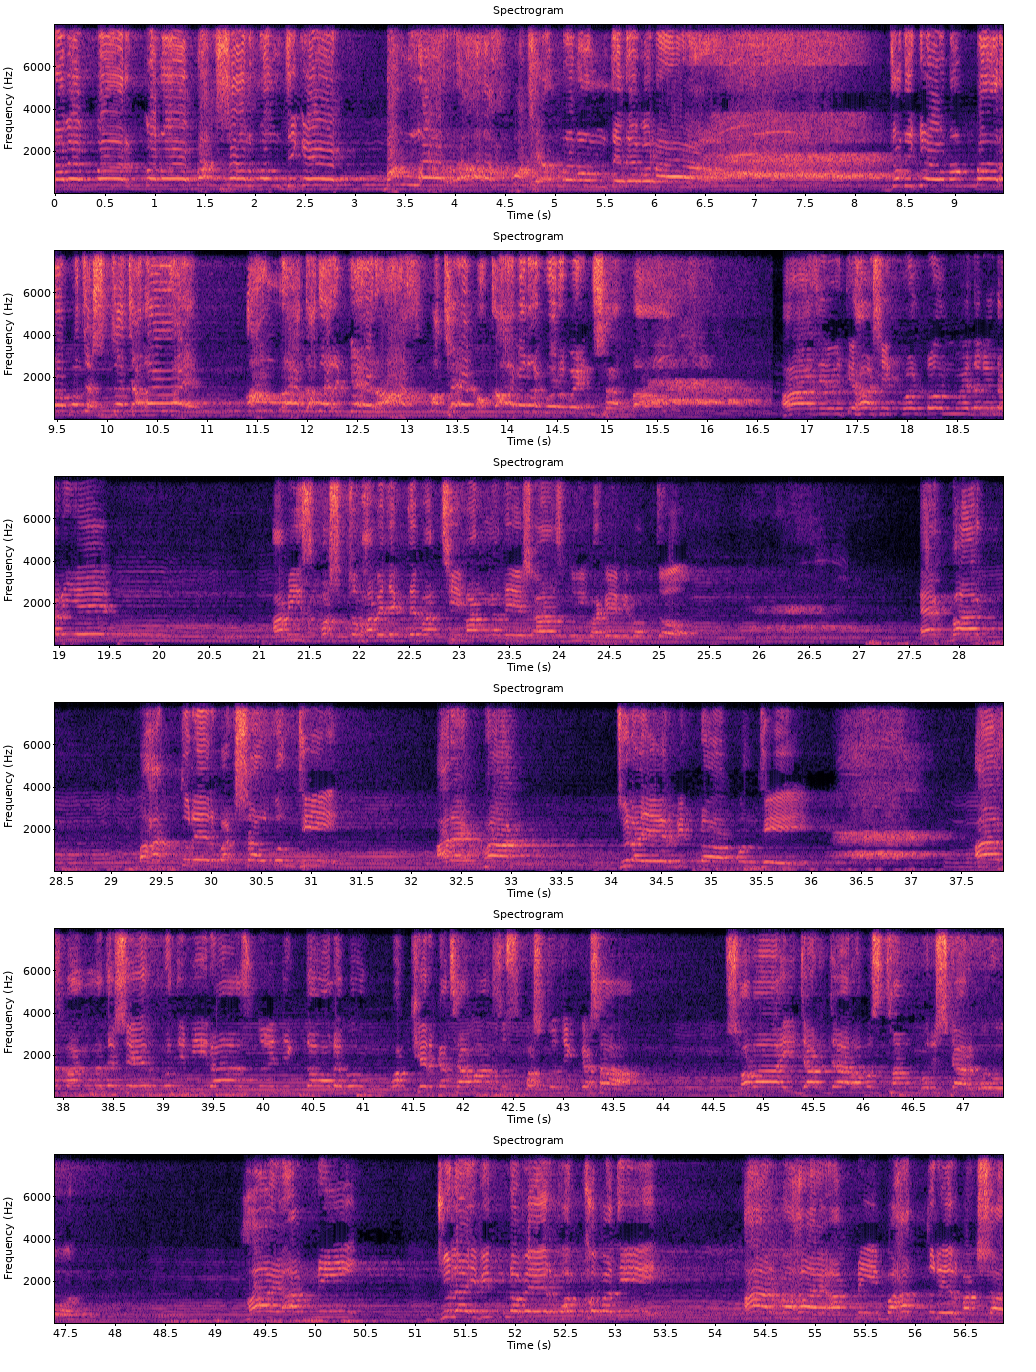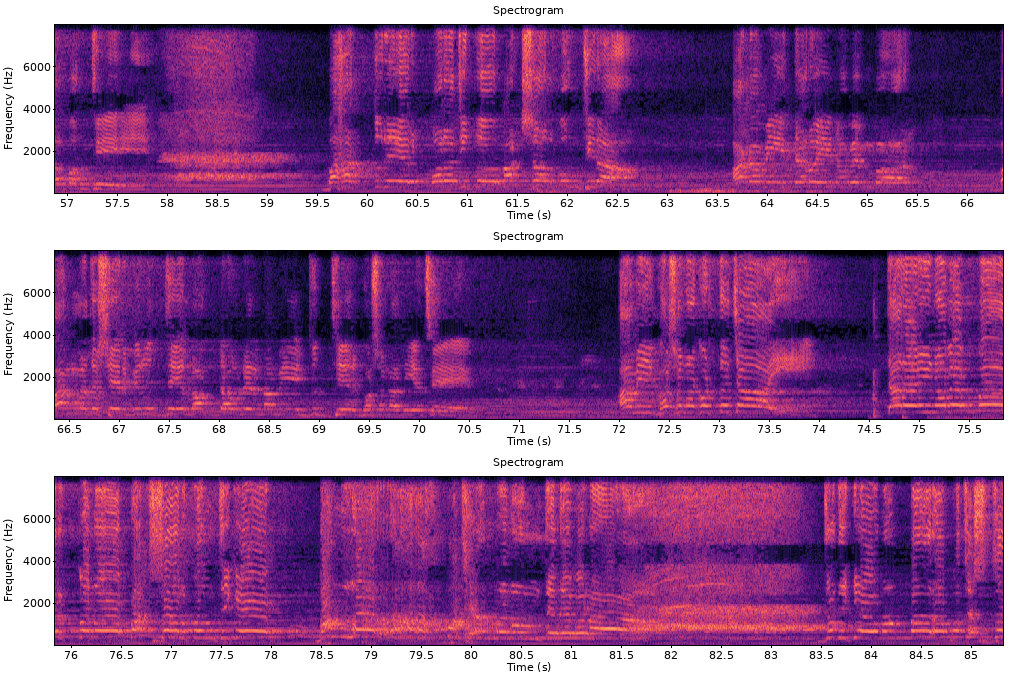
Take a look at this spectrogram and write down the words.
November কোন বাকশাল পন্থীকে বাংলার রাজপথে আমরা নামতে দেব না। যদি কেউ নাম্বার অপচেষ্টা চালায় আমরা তাদেরকে রাজপথে মোকাবেলা করব ইনশাল্লাহ আজ এই ঐতিহাসিক পল্টন ময়দানে দাঁড়িয়ে আমি স্পষ্টভাবে দেখতে পাচ্ছি বাংলাদেশ আজ দুই ভাগে বিভক্ত। এক ভাগ বাহাত্তরের বাকশালপন্থী আর এক ভাগ জুলাইয়ের বিপ্লবপন্থী আজ বাংলাদেশের প্রতিটি রাজনৈতিক দল এবং পক্ষের কাছে আমার সুস্পষ্ট জিজ্ঞাসা, সবাই যার যার অবস্থান পরিষ্কার করুন। হয় আপনি জুলাই বিপ্লবের পক্ষপাতী, আর না হয় আপনি বাহাত্তরের বাকশালপন্থী বাহাত্তরের পরাজিত বাকশালপন্থীরা আগামী তেরোই নভেম্বর বাংলাদেশের বিরুদ্ধে লকডাউনের নামে যুদ্ধের ঘোষণা দিয়েছে। আমি ঘোষণা করতে চাই, তেরোই নভেম্বর কোন বাকশালপন্থীকে বাংলার রাজপথে আমরা নামতে দেব না। যদি কেউ নাম্বার অপচেষ্টা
